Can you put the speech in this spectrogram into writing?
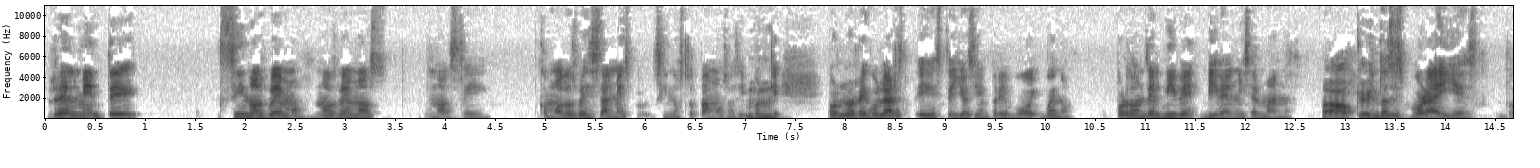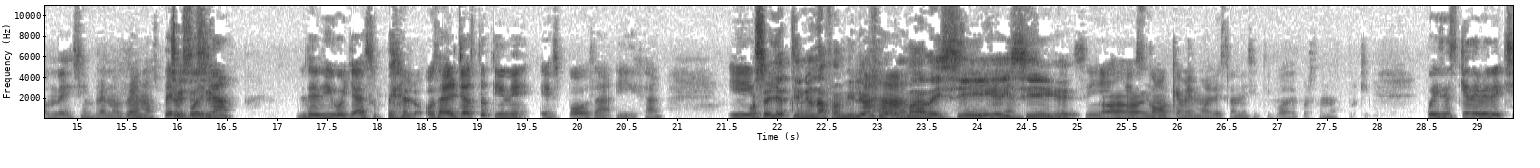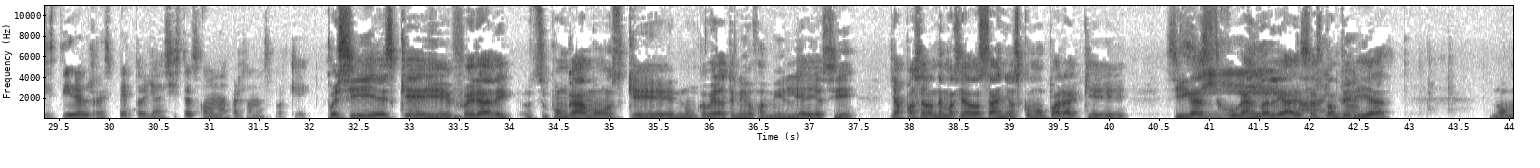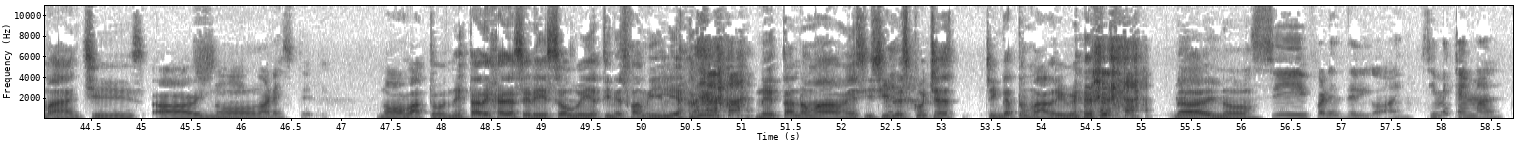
realmente sí nos vemos, nos vemos, no sé, como dos veces al mes si nos topamos así, porque por lo regular, este, yo siempre voy, bueno, por donde él vive, viven mis hermanas. Ah, ok. Entonces por ahí es donde siempre nos vemos. Pero Sí, sí, pues sí. ya, le digo, ya supéralo. O sea, él ya hasta tiene esposa, hija. Y O sea, ya tiene una familia Ajá, formada y sí, sigue y sigue. sí, Ay, es como no. que me molestan ese tipo de personas porque pues es que debe de existir el respeto ya. Si estás con una persona es porque Pues sí, es que fuera de, supongamos que nunca hubiera tenido familia y así, ya pasaron demasiados años como para que sigas Sí, jugándole a esas ay, no. tonterías. No manches, ay sí, no, por este no, vato, neta, deja de hacer eso, güey, ya tienes familia, güey, neta, no mames, y si lo escuchas, chinga tu madre, güey. Ay, no. Sí, por eso te digo, ay, no, sí me caen mal.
